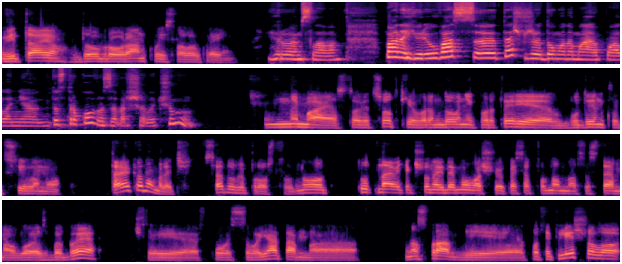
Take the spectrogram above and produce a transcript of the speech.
Вітаю, доброго ранку і слава Україні. Героям слава. Пане Юрію, у вас е, теж вже вдома немає опалення? Достроково завершили. Чому? Немає 100% в орендованій квартирі, в будинку цілому. Та економлять. Все дуже просто. Ну тут навіть якщо не йде мова, що якась автономна система в ОСББ чи в когось своя там е, насправді потеплішало.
